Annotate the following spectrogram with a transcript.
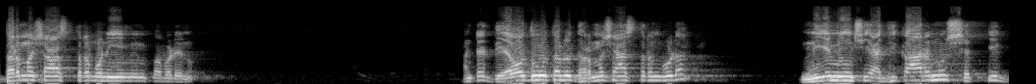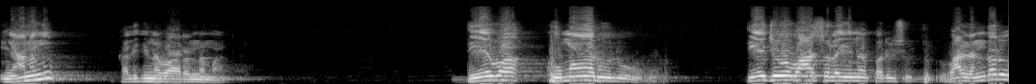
ధర్మశాస్త్రము నియమింపబడెను. అంటే దేవదూతలు ధర్మశాస్త్రం కూడా నియమించే అధికారము శక్తి జ్ఞానము కలిగిన వారన్నమాట. దేవ కుమారులు తేజోవాసులైన పరిశుద్ధులు. వాళ్ళందరూ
